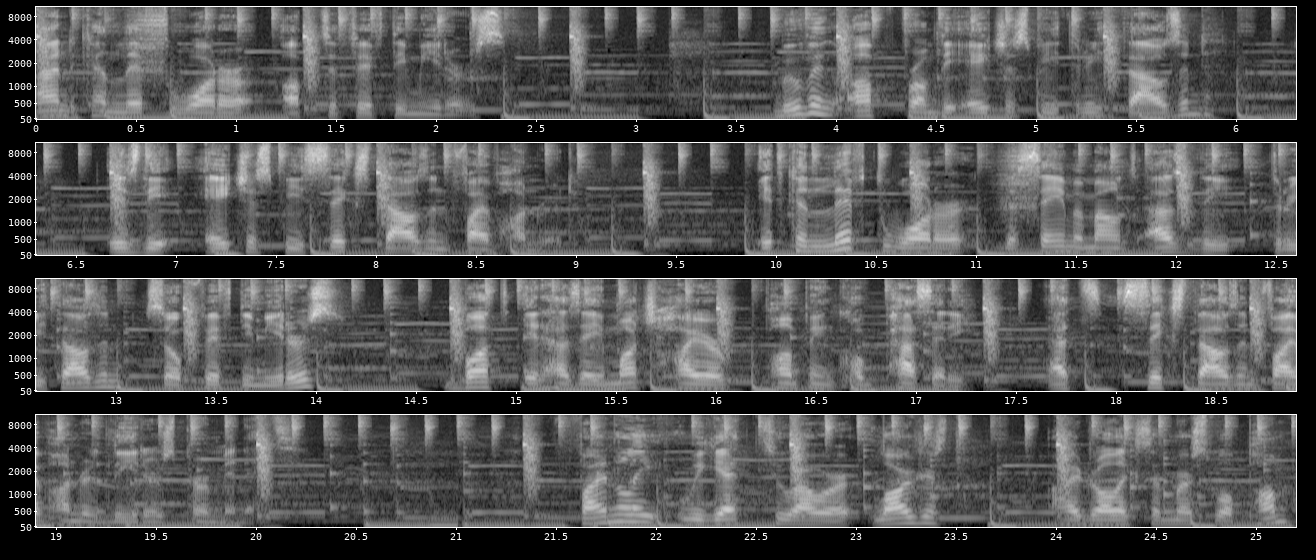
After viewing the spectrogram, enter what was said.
and can lift water up to 50 meters. Moving up from the HSP 3000 is the HSP 6500. It can lift water the same amount as the 3000, so 50 meters, but it has a much higher pumping capacity at 6,500 liters per minute. Finally, we get to our largest hydraulic submersible pump,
